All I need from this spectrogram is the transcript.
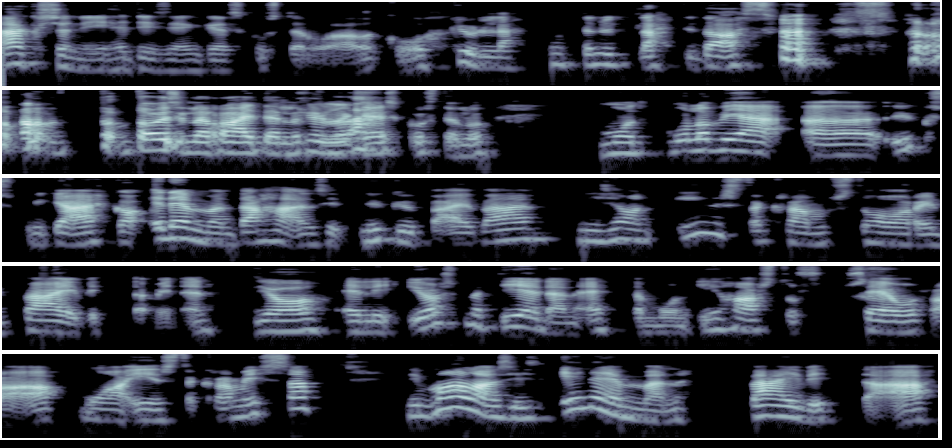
actionia heti siihen keskustelun alkuun. kyllä. Mutta nyt lähti taas toisille raiteille Kyllä. kyllä. keskustelu. Mutta mulla on vielä äh, yksi, mikä ehkä on enemmän tähän sit nykypäivään, niin se on Instagram-storin päivittäminen. Joo, Eli jos mä tiedän, että mun ihastus seuraa mua Instagramissa, niin mä alan siis enemmän päivittää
